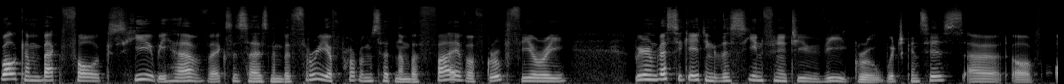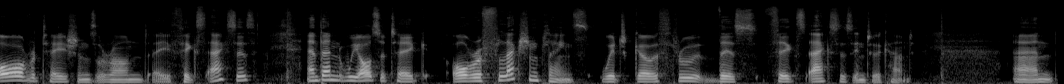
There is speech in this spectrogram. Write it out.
Welcome back, folks. Here we have exercise number three of problem set number five of group theory. We're investigating the C infinity V group, which consists out of all rotations around a fixed axis, and then we also take all reflection planes which go through this fixed axis into account. And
